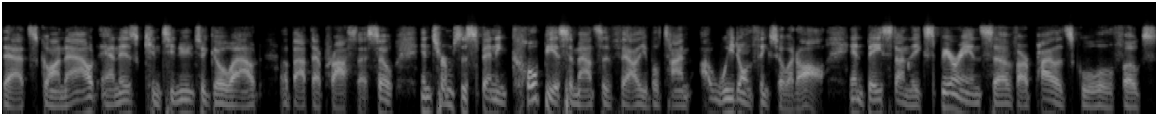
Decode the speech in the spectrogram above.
that's gone out and is continuing to go out about that process. So in terms of spending copious amounts of valuable time uh, we don't think so at all. And based on the experience of our pilot school folks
